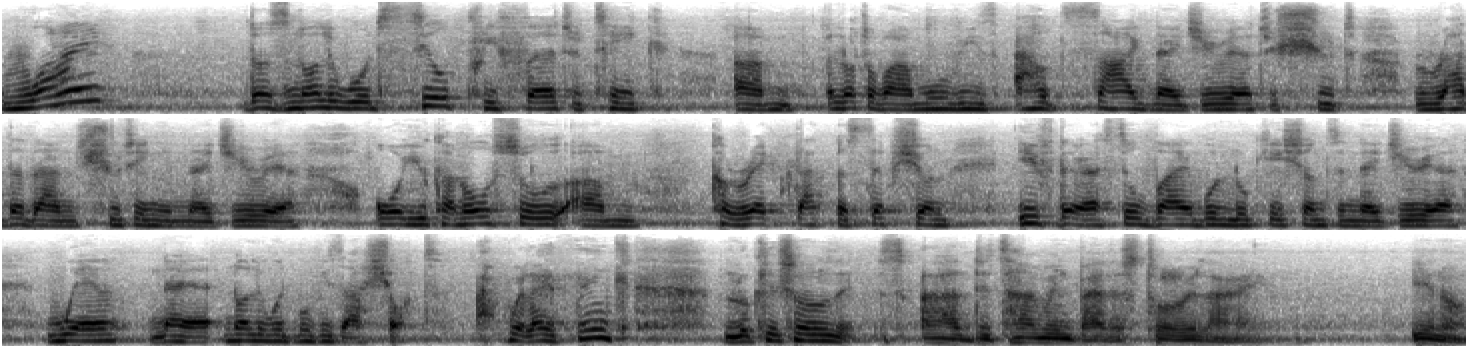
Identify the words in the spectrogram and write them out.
why does Nollywood still prefer to take um, a lot of our movies outside Nigeria to shoot rather than shooting in Nigeria? Or you can also um, correct that perception if there are still viable locations in Nigeria where uh, Nollywood movies are shot? Well, I think locations are determined by the storyline. You know,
